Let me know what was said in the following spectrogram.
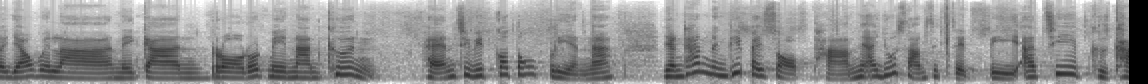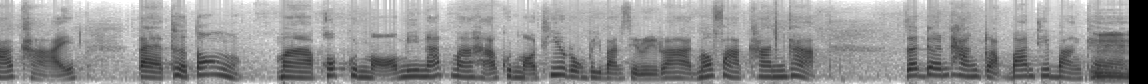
ระยะเวลาในการรอรถเมย์นานขึ้น แผนชีวิตก็ต้องเปลี่ยนนะ อย่างท่านหนึ่งที่ไปสอบถามเนี่ยอายุ 37 ปี อาชีพคือค้าขาย แต่เธอต้อง มาพบคุณหมอมีนัดมาหาคุณหมอที่โรงพยาบาลศิริราชมาฝากคันค่ะ จะเดินทางกลับบ้านที่บางแค อืม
